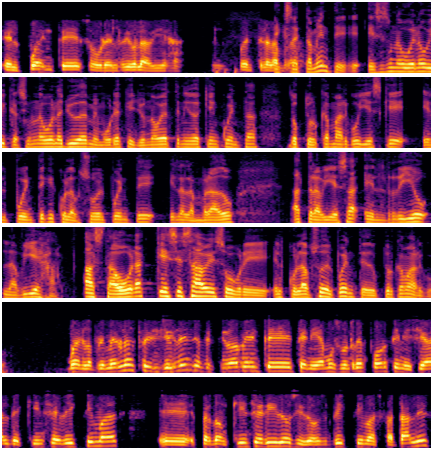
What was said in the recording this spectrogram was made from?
el puente sobre el río La Vieja. Exactamente, e, esa es una buena ubicación, una buena ayuda de memoria que yo no había tenido aquí en cuenta, doctor Camargo, y es que el puente que colapsó, el puente El Alambrado, atraviesa el río La Vieja. Hasta ahora, ¿qué se sabe sobre el colapso del puente, doctor Camargo? Bueno, lo primero, unas precisiones, efectivamente teníamos un reporte inicial de 15 víctimas, eh, perdón, 15 heridos y dos víctimas fatales.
